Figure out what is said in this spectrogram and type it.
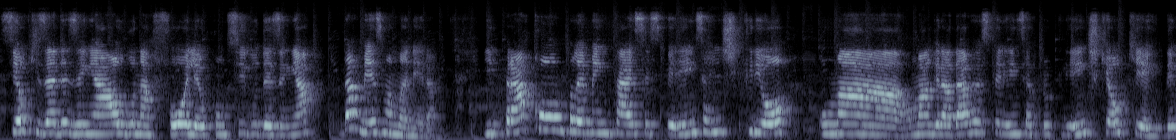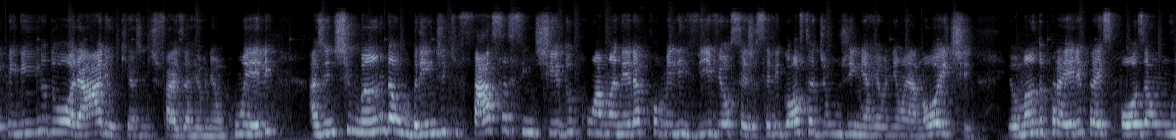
se eu quiser desenhar algo na folha, eu consigo desenhar da mesma maneira. E para complementar essa experiência, a gente criou uma, uma agradável experiência para o cliente, que é o quê? Dependendo do horário que a gente faz a reunião com ele, a gente manda um brinde que faça sentido com a maneira como ele vive, ou seja, se ele gosta de um gin e a reunião é à noite, eu mando para ele para a esposa um,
